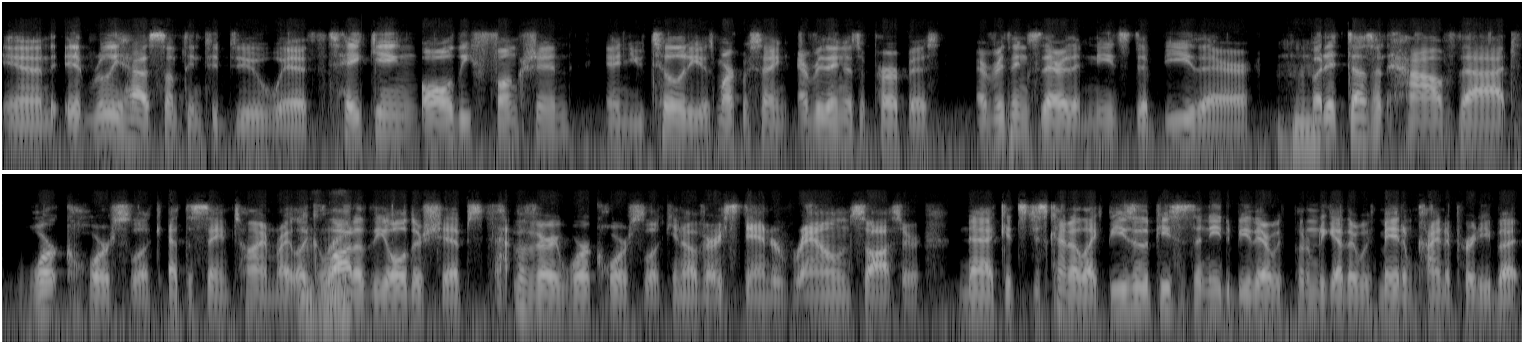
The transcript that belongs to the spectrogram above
And it really has something to do with taking all the function and utility, as Mark was saying, everything has a purpose, everything's there that needs to be there mm-hmm. but it doesn't have that workhorse look at the same time right? Like mm-hmm. a lot of the older ships have a very workhorse look you know very standard round saucer neck. It's just kind of like these are the pieces that need to be there. We've put them together. We've made them kind of pretty. But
